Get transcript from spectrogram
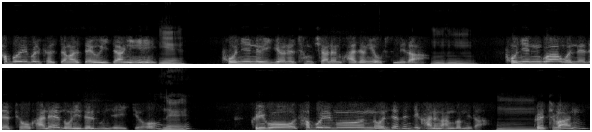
사보임을 결정할 때 의장이 예. 본인 의견을 청취하는 과정이 없습니다. 음흠. 본인과 원내대표 간에 논의될 문제이죠. 네. 그리고 사보임은 언제든지 가능한 겁니다. 음. 그렇지만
